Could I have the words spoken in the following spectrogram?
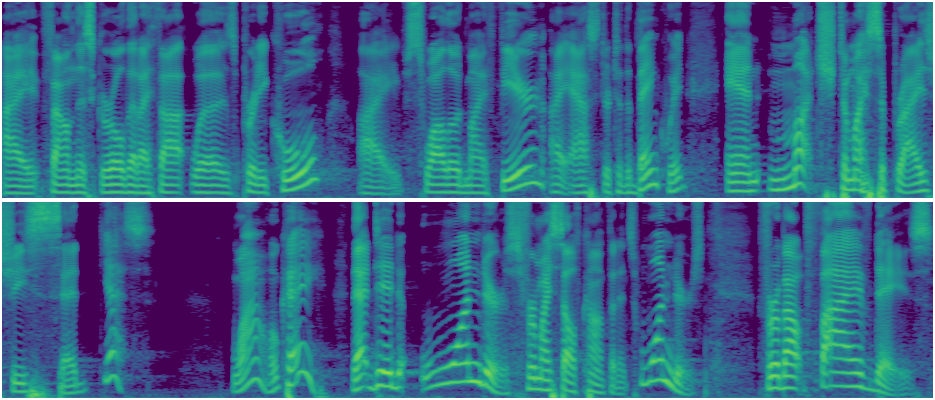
I found this girl that I thought was pretty cool. I swallowed my fear. I asked her to the banquet, and much to my surprise, she said yes. Wow, okay. That did wonders for my self confidence, wonders for about five days.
